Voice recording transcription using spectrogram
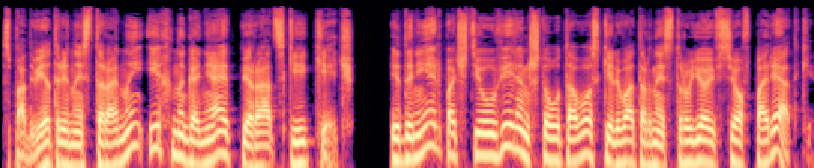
С подветренной стороны их нагоняет пиратский кетч. И Даниэль почти уверен, что у того с кильваторной струей все в порядке.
